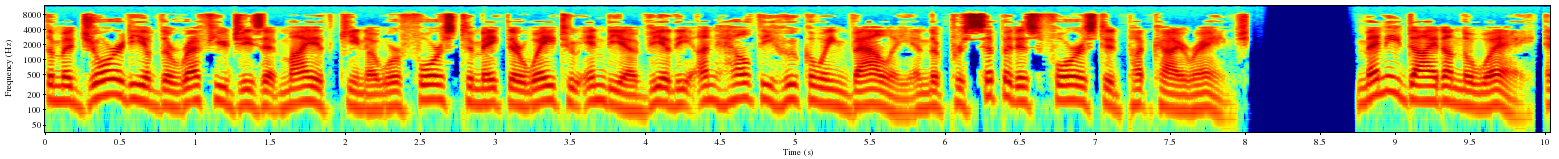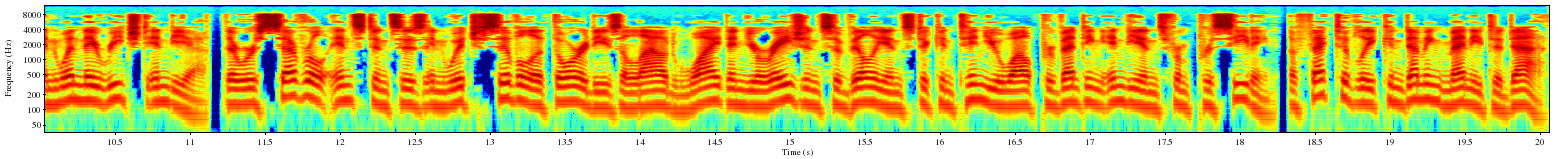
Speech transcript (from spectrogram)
The majority of the refugees at Myitkyina were forced to make their way to India via the unhealthy Hukawng Valley and the precipitous forested Patkai Range. Many died on the way, and when they reached India, there were several instances in which civil authorities allowed white and Eurasian civilians to continue while preventing Indians from proceeding, effectively condemning many to death.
